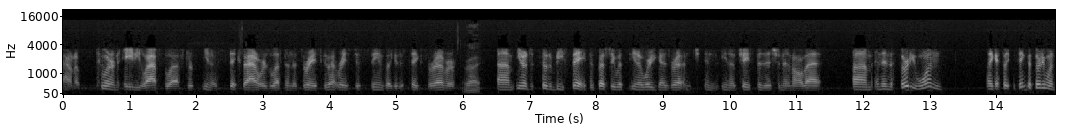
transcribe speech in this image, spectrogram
I don't know, 280 laps left, or you know, six hours left in this race because that race just seems like it just takes forever. Right. Um, you know, just so to be safe, especially with you know where you guys were at in, in you know chase position and all that. Um, and then the 31, like I th- think the 31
